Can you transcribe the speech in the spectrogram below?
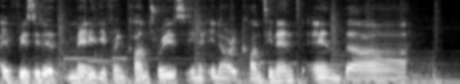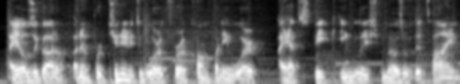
I visited many different countries in, in our continent. And uh, I also got an opportunity to work for a company where I had to speak English most of the time,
